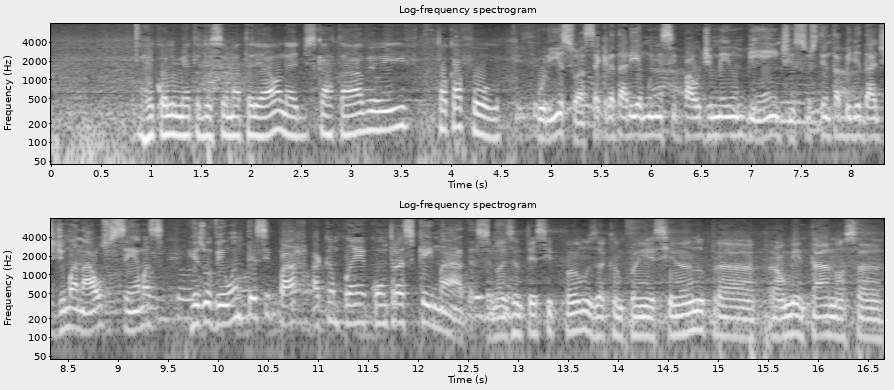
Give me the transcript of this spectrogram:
recolhimento do seu material né, descartável e tocar fogo. Por isso, a Secretaria Municipal de Meio Ambiente e Sustentabilidade de Manaus, SEMAS, resolveu antecipar a campanha contra as queimadas. Nós antecipamos a campanha esse ano para aumentar a nossa,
